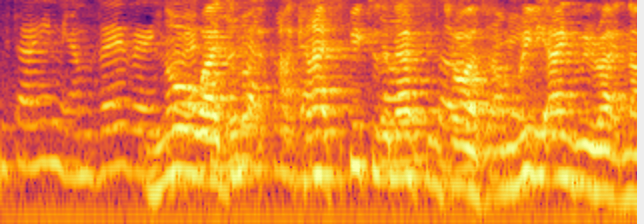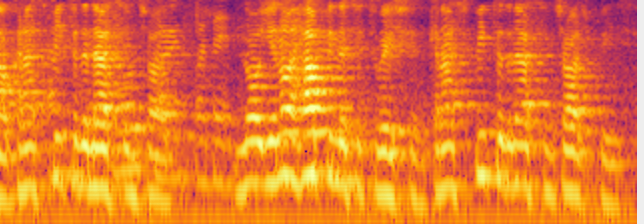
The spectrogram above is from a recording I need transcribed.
Mr. Rahim, I'm very, very No, sorry. I do not. apologize. Can I speak to the nurse in charge? I'm this. really angry right now. Can I speak to the nurse so in charge? sorry for this. No, you're not helping the situation. Can I speak to the nurse in charge, please?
